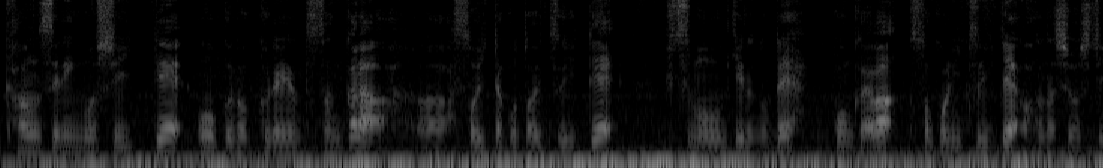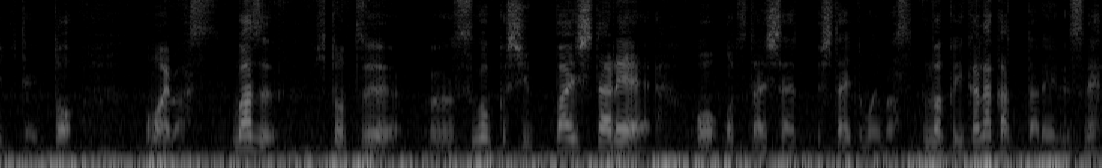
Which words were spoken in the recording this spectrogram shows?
カウンセリングをしていて多くのクライアントさんからあそういったことについて質問を受けるので今回はそこについてお話をしていきたいと思います思います。まず一つ、うん、すごく失敗した例をお伝えしたいしたいと思います。うまくいかなかった例ですね。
